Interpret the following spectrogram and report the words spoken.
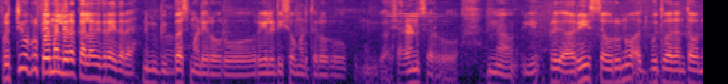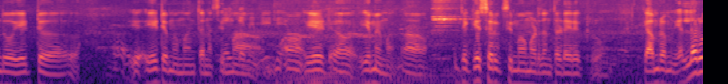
ಪ್ರತಿಯೊಬ್ಬರು ಫೇಮಲ್ಲಿರೋ ಕಲಾವಿದರೇ ಇದ್ದಾರೆ ನಿಮ್ಗೆ ಬಿಗ್ ಬಾಸ್ ಮಾಡಿರೋರು ರಿಯಾಲಿಟಿ ಶೋ ಮಾಡ್ತಿರೋರು ಶರಣ್ ಸರ್ ಹರೀಶ್ ಅವರು ಅದ್ಭುತವಾದಂಥ ಒಂದು ಏಟ್ ಏಟ್ ಎಂ ಎಂ ಅಂತ cinema eight M M Jaggesh ಸರ್ಗೆ ಸಿನಿಮಾ ಮಾಡಿದಂಥ ಡೈರೆಕ್ಟ್ರು ಕ್ಯಾಮ್ರಾಮನ್ ಎಲ್ಲರೂ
